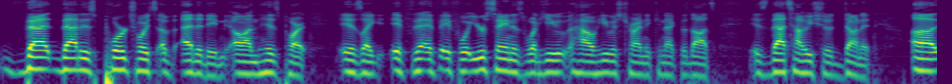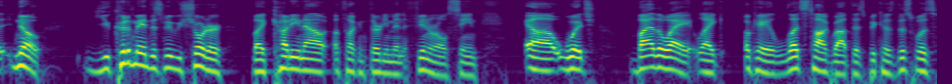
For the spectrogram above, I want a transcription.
that that is poor choice of editing on his part. Is like if if if what you're saying is what he how he was trying to connect the dots is that's how he should have done it. Uh, no, you could have made this movie shorter by cutting out a fucking 30 minute funeral scene, uh, which by the way, like okay, let's talk about this because this was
